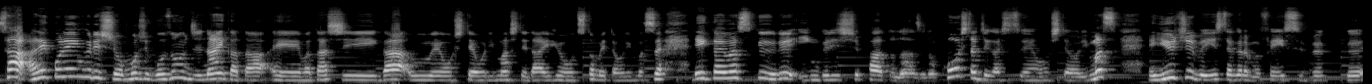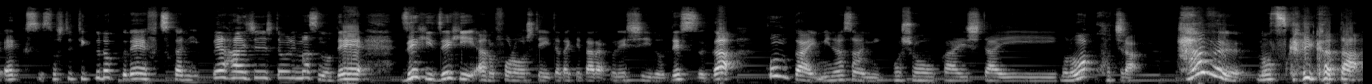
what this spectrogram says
さあ、あれこれイングリッシュをもしご存知ない方、えー、私が運営をしておりまして代表を務めております、英会話スクールイングリッシュパートナーズの講師たちが出演をしております。えー、YouTube、Instagram、Facebook、X、そして TikTok で2日に一遍配信しておりますので、ぜひぜひあのフォローしていただけたら嬉しいのですが、今回皆さんにご紹介したいものはこちら。ハブの使い方。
